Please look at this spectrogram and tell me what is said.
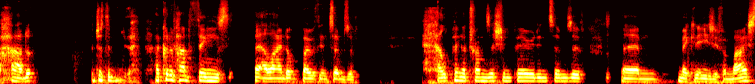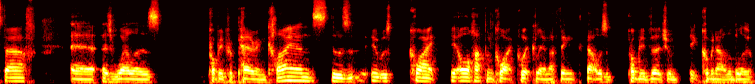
had just a, I could have had things better lined up, both in terms of helping a transition period, in terms of um, making it easier for my staff, uh, as well as probably preparing clients. There was it was quite it all happened quite quickly, and I think that was probably virtual it coming out of the blue.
